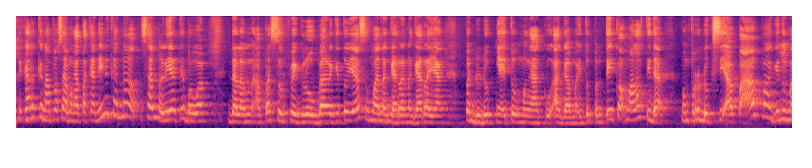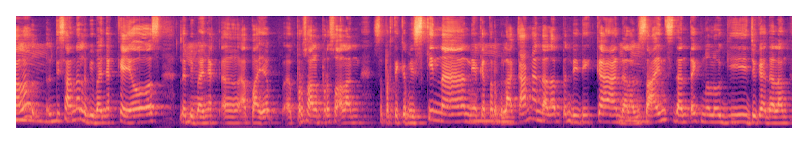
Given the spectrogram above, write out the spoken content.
Ya, karena kenapa saya mengatakan ini karena saya melihat ya bahwa dalam apa survei global gitu ya semua negara-negara yang penduduknya itu mengaku agama itu penting kok malah tidak memproduksi apa-apa gitu. Malah hmm. di sana lebih banyak chaos, lebih yeah. banyak uh, apa ya persoalan-persoalan seperti kemiskinan, ya hmm. keterbelakangan dalam pendidikan, hmm. dalam sains dan teknologi, juga dalam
